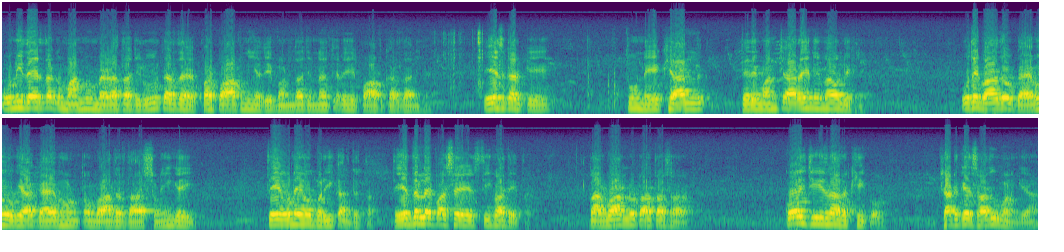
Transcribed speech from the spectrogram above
ਉਨੀ ਦੇਰ ਤੱਕ ਮਨ ਨੂੰ ਮੈਲਾ ਤਾਂ ਜ਼ਰੂਰ ਕਰਦਾ ਹੈ, ਪਰ ਪਾਪ ਨਹੀਂ ਅਜੇ ਬਣਦਾ, ਜਿੰਨਾ ਚਿਰ ਇਹ ਪਾਪ ਕਰਦਾ ਨਹੀਂ ਹੈ। ਇਸ ਕਰਕੇ ਤੂੰ ਨੇਕ ਖਿਆਲ ਤੇਰੇ ਮਨ ਚ ਆ ਰਹੇ ਨੇ, ਮੈਂ ਉਹ ਲਿਖ ਰਿਹਾ। ਉਹਦੇ ਬਾਅਦ ਉਹ ਗਾਇਬ ਹੋ ਗਿਆ। ਗਾਇਬ ਹੋਣ ਤੋਂ ਬਾਅਦ ਅਰਦਾਸ ਸੁਣੀ ਗਈ। ਤੇ ਉਹਨੇ ਉਹ ਬਰੀ ਕਰ ਦਿੱਤਾ ਤੇ ਇਧਰਲੇ ਪਾਸੇ ਅਸਤੀਫਾ ਦੇਤਾ। ਘਰ-ਬਾਰ ਲੁਟਾਤਾ ਸਾਰਾ। ਕੋਈ ਚੀਜ਼ ਨਾ ਰੱਖੀ ਕੋਲ। ਛੱਡ ਕੇ ਸਾਧੂ ਬਣ ਗਿਆ।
